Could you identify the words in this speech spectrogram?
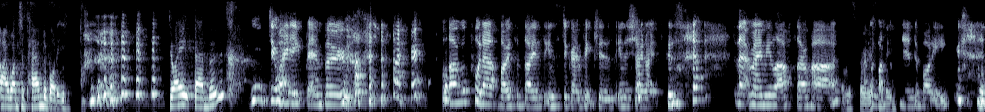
I want a panda body. Do I eat bamboo? Do I eat bamboo? I will put up both of those Instagram pictures in the show notes because that made me laugh so hard. That was I very want funny. a panda body. Yeah.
